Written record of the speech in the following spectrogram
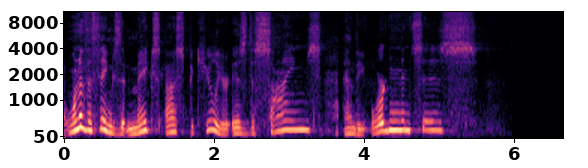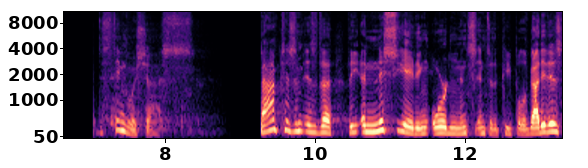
But one of the things that makes us peculiar is the signs and the ordinances that distinguish us. Baptism is the, the initiating ordinance into the people of God. It is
